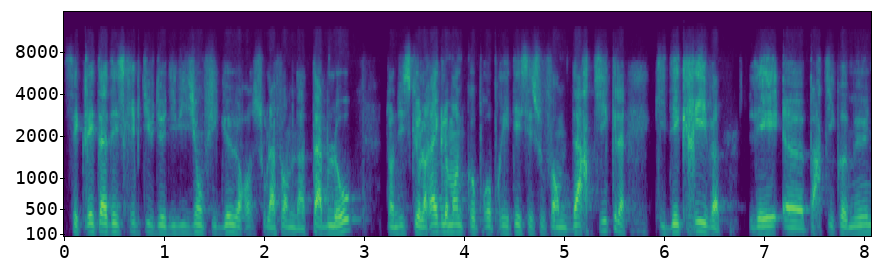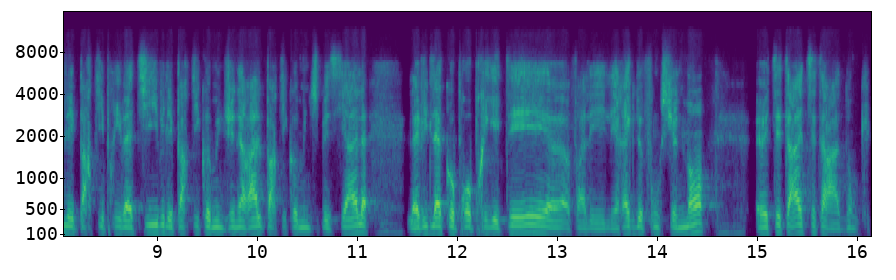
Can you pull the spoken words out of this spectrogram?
C'est que l'état descriptif de division figure sous la forme d'un tableau, tandis que le règlement de copropriété, c'est sous forme d'articles qui décrivent les euh, parties communes, les parties privatives, les parties communes générales, parties communes spéciales, la vie de la copropriété, euh, enfin les, les règles de fonctionnement etc., euh, etc. Donc,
